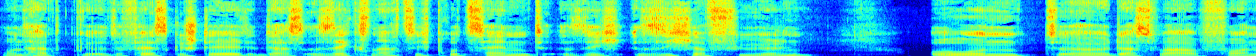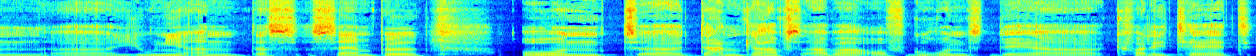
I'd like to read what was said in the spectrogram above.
und hat festgestellt, dass 86 Prozent sich sicher fühlen, und äh, das war von äh, Juni an das Sample. Und äh, dann gab es aber aufgrund der Qualität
